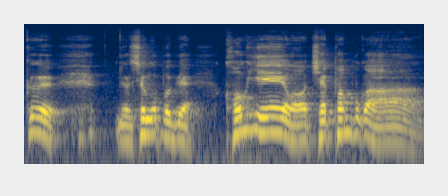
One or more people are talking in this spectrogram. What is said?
그 선거법에 거기에요 재판부가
